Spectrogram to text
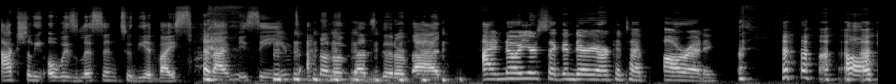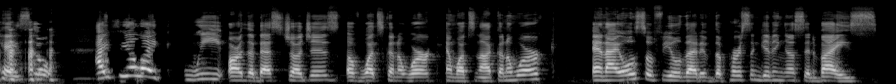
actually always listened to the advice that I've received. I don't know if that's good or bad. I know your secondary archetype already. oh, okay. So I feel like we are the best judges of what's going to work and what's not going to work. And I also feel that if the person giving us advice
